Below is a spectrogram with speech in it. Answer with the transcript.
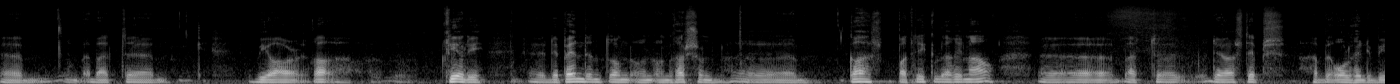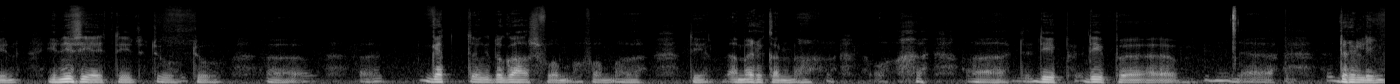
um, but um, we are uh, clearly uh, dependent on on, on Russian uh, gas, particularly now. Uh, but there are steps have already been initiated to to get the, the, gas from from the American deep deep uh, uh, drilling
